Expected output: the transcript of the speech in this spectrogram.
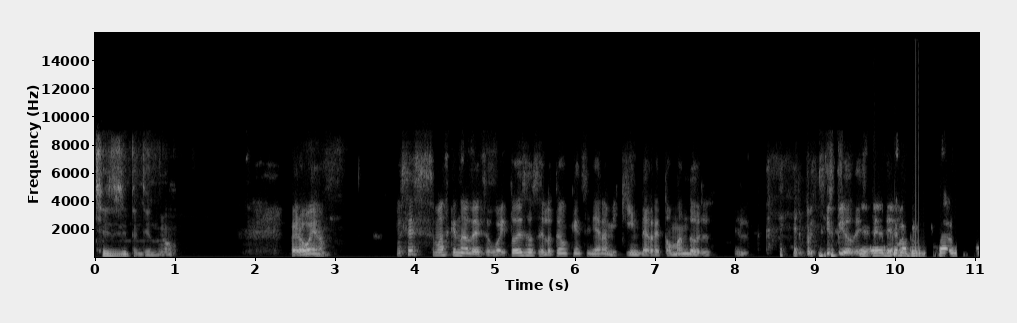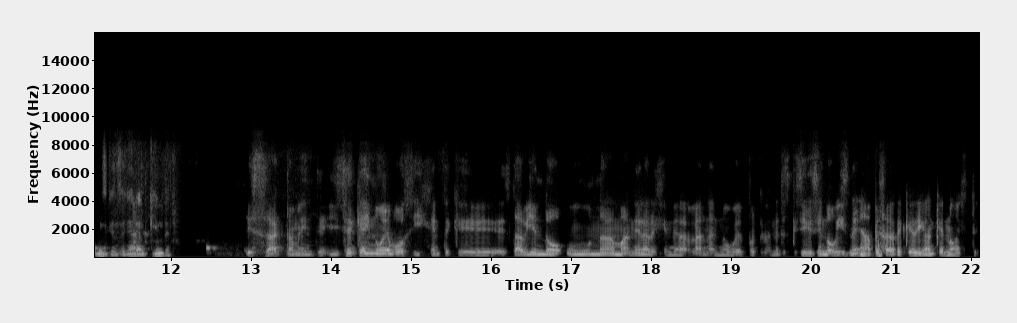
Sí, sí, sí, te entiendo. ¿No? Pero bueno, pues es más que nada eso, güey. Todo eso se lo tengo que enseñar a mi kinder, retomando el, principio de este el tema. principal tienes que enseñar al kinder. Exactamente. Y sé que hay nuevos y gente que está viendo una manera de generar lana en Uber, porque la neta es que sigue siendo business, a pesar de que digan que no, este,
